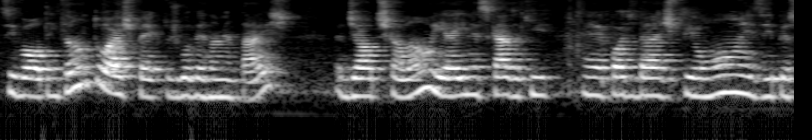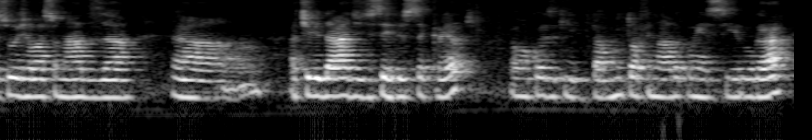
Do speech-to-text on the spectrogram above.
se voltem tanto a aspectos governamentais, de alto escalão, e aí nesse caso aqui é, pode dar espiões e pessoas relacionadas a, atividade de serviço secreto, é uma coisa que está muito afinada com esse lugar,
